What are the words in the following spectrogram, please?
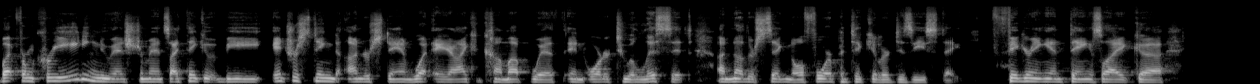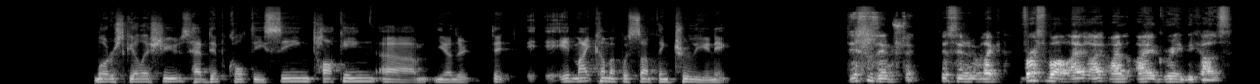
But from creating new instruments, I think it would be interesting to understand what AI could come up with in order to elicit another signal for a particular disease state. Figuring in things like uh, motor skill issues, have difficulty seeing, talking. Um, you know, that it, might come up with something truly unique. This is interesting. This is like, first of all, I I, I agree because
